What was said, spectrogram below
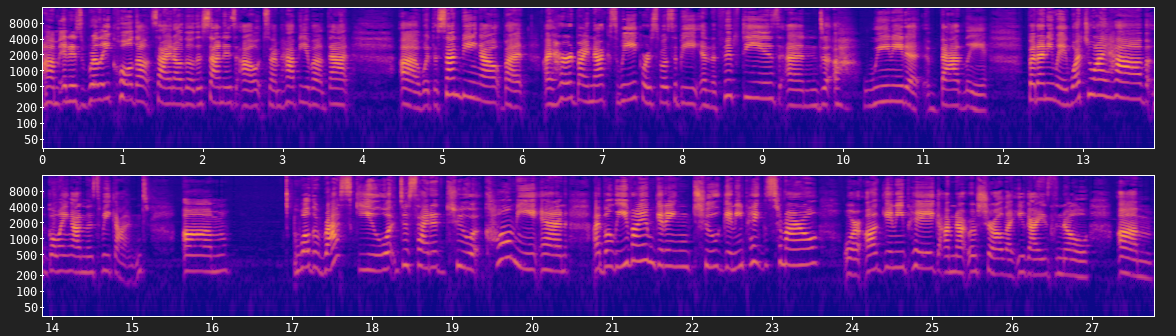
Um, it is really cold outside, although the sun is out, so I'm happy about that. Uh, with the sun being out, but I heard by next week we're supposed to be in the 50s and uh, we need it badly. But anyway, what do I have going on this weekend? Um, well, the rescue decided to call me and I believe I am getting two guinea pigs tomorrow or a guinea pig. I'm not real sure. I'll let you guys know um,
